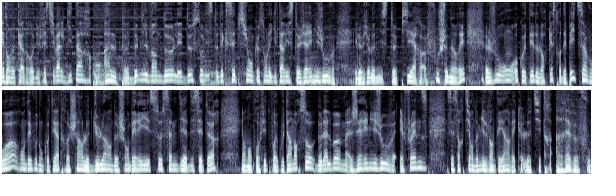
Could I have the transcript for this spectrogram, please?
Et dans le cadre du festival Guitare en Alpes 2022, les deux solistes d'exception que sont les guitaristes Jérémy Jouve et le violoniste Pierre Foucheneret joueront aux côtés de l'Orchestre des Pays de Savoie. Rendez-vous donc au théâtre Charles Dulin de Chambéry ce samedi à 17h. Et on en profite pour écouter un morceau de l'album Jérémy Jouve et Friends. C'est sorti en 2021 avec le titre Rêve fou.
